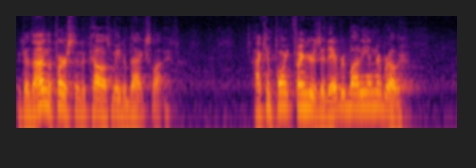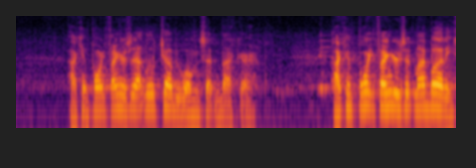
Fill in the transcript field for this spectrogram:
Because I'm the person that caused me to backslide. I can point fingers at everybody and their brother. I can point fingers at that little chubby woman sitting back there. I can point fingers at my buddies.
